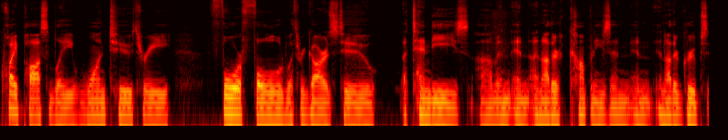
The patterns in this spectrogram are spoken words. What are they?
quite possibly one, two, three, fourfold with regards to attendees um, and, and, and other companies and, and, and other groups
